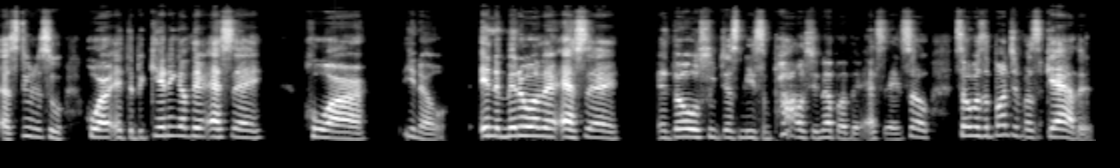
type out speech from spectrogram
uh, students who who are at the beginning of their essay who are you know in the middle of their essay and those who just need some polishing up of their essay and so so it was a bunch of us gathered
